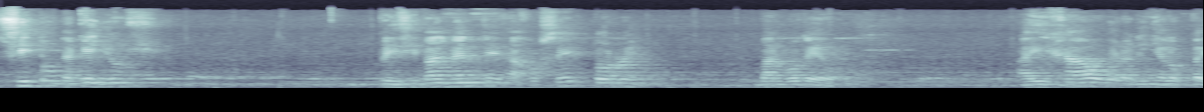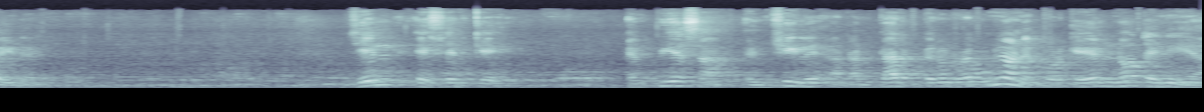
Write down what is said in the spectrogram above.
Cito de aquellos principalmente a José Torres Barboteo, ahijado de la niña los peines. Y él es el que empieza en Chile a cantar, pero en reuniones, porque él no tenía,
